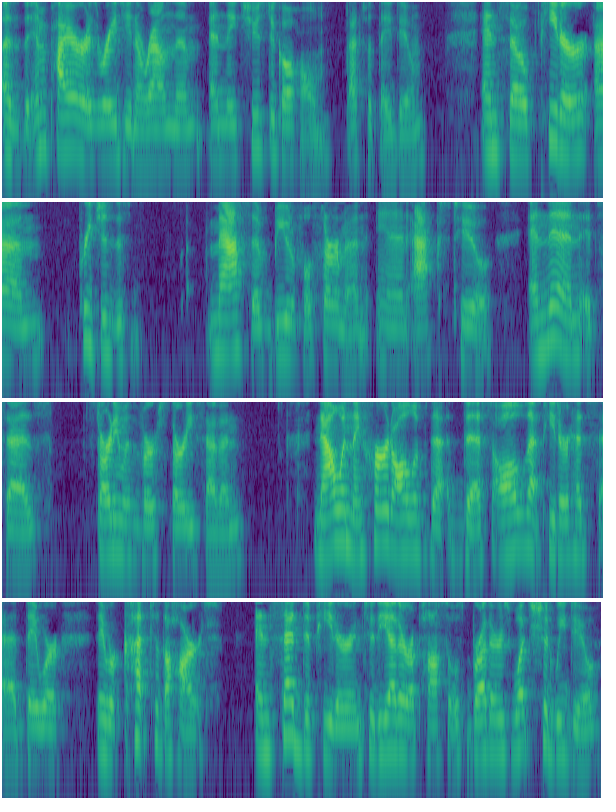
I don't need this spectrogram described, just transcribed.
as the empire is raging around them, and they choose to go home. That's what they do. And so Peter um, preaches this massive, beautiful sermon in Acts two, and then it says, starting with verse thirty-seven. Now, when they heard all of this, all that Peter had said, they were they were cut to the heart and said to Peter and to the other apostles, Brothers, what should we do?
